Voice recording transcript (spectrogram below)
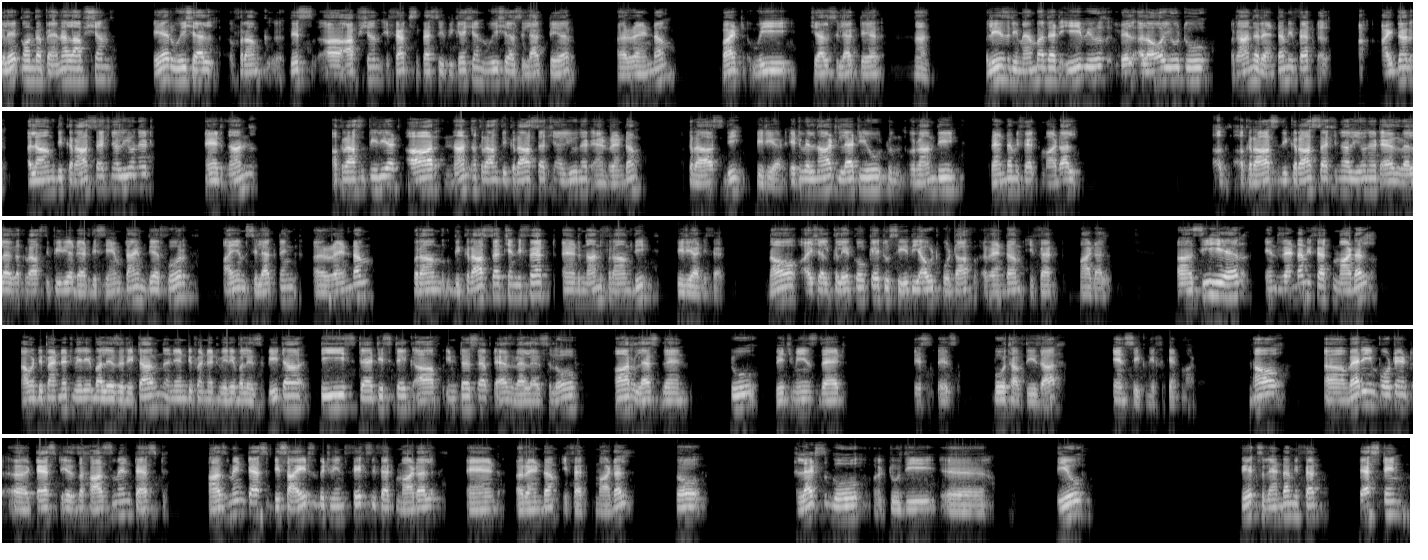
Click on the panel option. Here we shall, from this uh, option effect specification, we shall select here random, but we shall select here none. Please remember that eViews will allow you to run a random effect uh, either along the cross-sectional unit and none across the period or none across the cross-sectional unit and random across the period. It will not let you to run the random effect model across the cross-sectional unit as well as across the period at the same time. Therefore, I am selecting a random from the cross-section effect and none from the period effect. Now I shall click OK to see the output of random effect model. Uh, see here in random effect model, our dependent variable is return and independent variable is beta. T statistic of intercept as well as slope are less than 2 which means that this is both of these are insignificant model. Now uh, very important uh, test is the Hausman test. Hausman test decides between fixed effect model and a random effect model. So let's go to the uh, view fixed random effect testing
